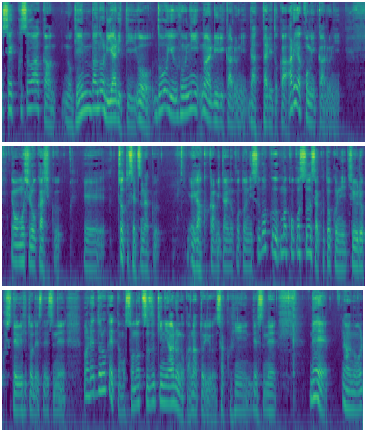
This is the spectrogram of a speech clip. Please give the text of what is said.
セックスワーカーの現場のリアリティをどういうふうに、まあ、リリカルにだったりとか、あるいはコミカルに、面白おかしく、えー、ちょっと切なく描くかみたいなことにすごく、まあ、ここ数作特に注力している人ですですね。まあ、レッドロケットもその続きにあるのかなという作品ですね。で、あの、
